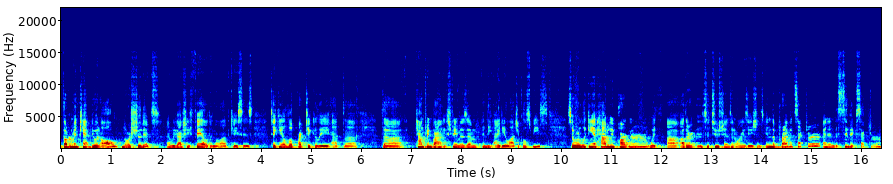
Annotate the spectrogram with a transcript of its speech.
government can't do it all, nor should it. And we've actually failed in a lot of cases, taking a look particularly at the, the countering violent extremism in the ideological space. So we're looking at how do we partner with uh, other institutions and organizations in the private sector and in the civic sector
